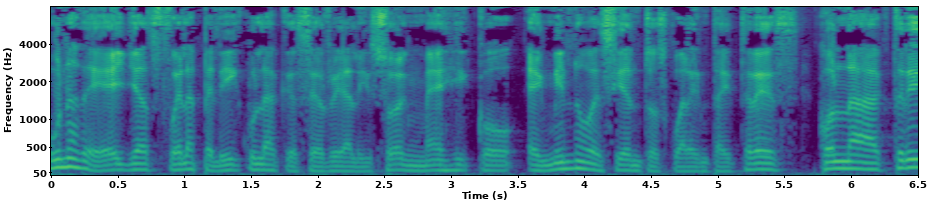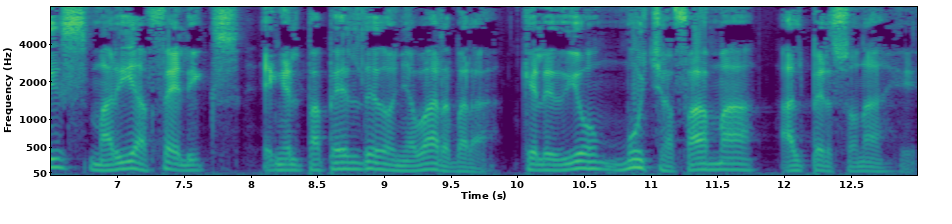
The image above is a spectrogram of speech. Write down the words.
Una de ellas fue la película que se realizó en México en 1943 con la actriz María Félix en el papel de Doña Bárbara, que le dio mucha fama al personaje.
